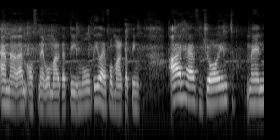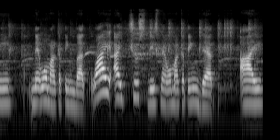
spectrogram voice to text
mlm of network marketing multi-level marketing i have joined many network marketing but why i choose this network marketing that i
